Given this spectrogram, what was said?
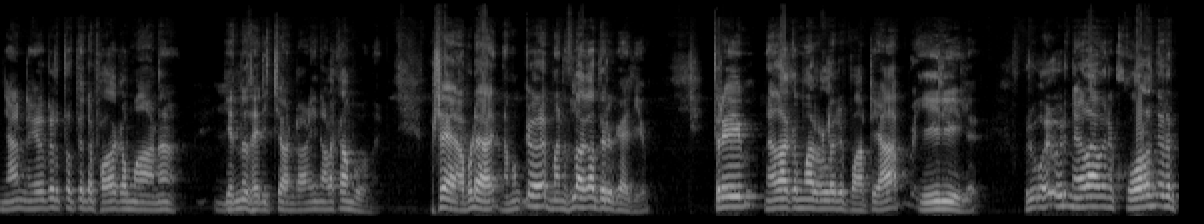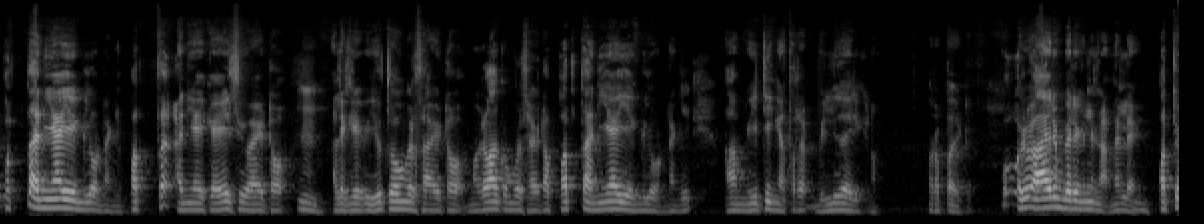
ഞാൻ നേതൃത്വത്തിന്റെ ഭാഗമാണ് എന്ന് ധരിച്ചുകൊണ്ടാണ് ഈ നടക്കാൻ പോകുന്നത്. പക്ഷേ അവിടെ നമുക്ക് മനസ്സിലാകാത്തൊരു കാര്യം ഇത്രയും നേതാക്കന്മാരുള്ളൊരു പാർട്ടി ആ ഏരിയയിൽ ഒരു ഒരു നേതാവിന് കുറഞ്ഞത് പത്ത് അനുയായിയെങ്കിലും ഉണ്ടെങ്കിൽ പത്ത് അനുയായി കെ എസ് യു ആയിട്ടോ അല്ലെങ്കിൽ യൂത്ത് കോൺഗ്രസ് ആയിട്ടോ മഹിളാ കോൺഗ്രസ് ആയിട്ടോ പത്ത് അനുയായിയെങ്കിലും ഉണ്ടെങ്കിൽ ആ മീറ്റിംഗ് അത്ര വലുതായിരിക്കണം. ഉറപ്പായിട്ടും. ഒരു ആയിരം പേരെങ്കിലും കാണും അല്ലേ? പത്ത്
